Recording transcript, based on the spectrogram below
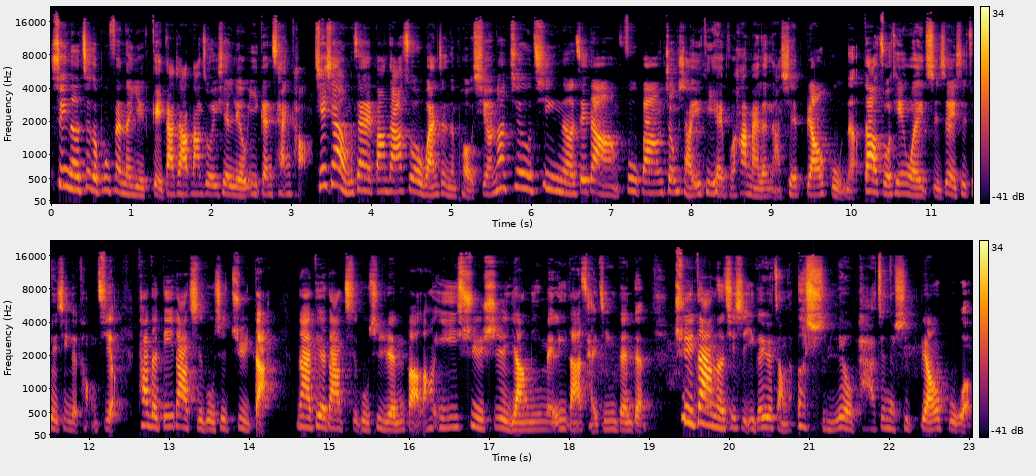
所以呢这个部分呢也给大家当做一些留意跟参考。接下来我们再帮大家做完整的剖析哦。那究竟呢这档富邦中小 ETF 它买了哪些标股呢？到昨天为止，这也是最近的统计哦。它的第一大持股是巨大。那第二大持股是人保，然后依序是阳明、美利达、财经等等。巨大呢，其实一个月涨了二十六趴，真的是标股哦。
